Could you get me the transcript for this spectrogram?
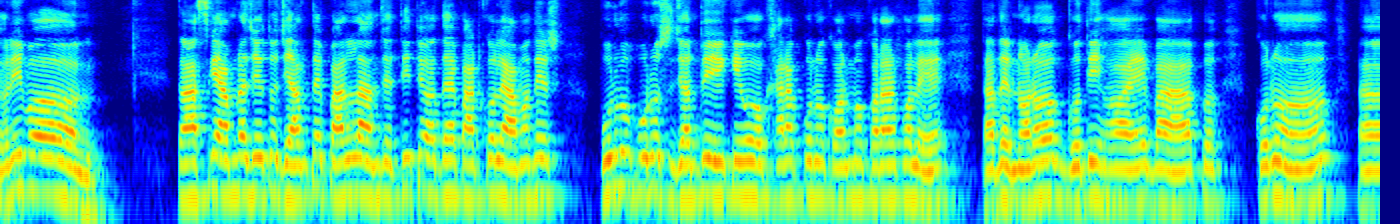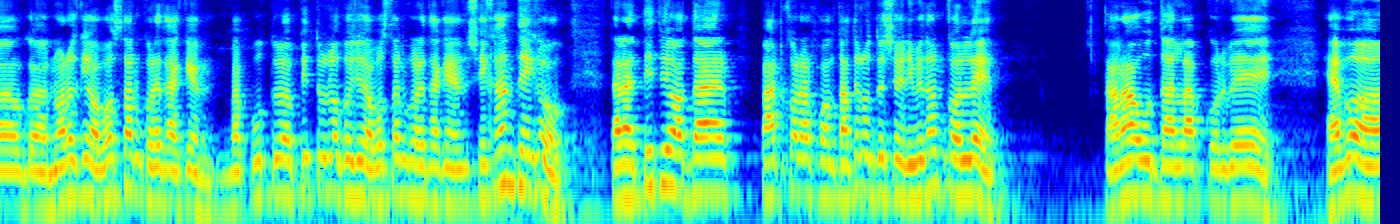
হরিবল তো আজকে আমরা যেহেতু জানতে পারলাম যে তৃতীয় অধ্যায় পাঠ করলে আমাদের পূর্বপুরুষ যদি কেউ খারাপ কোনো কর্ম করার ফলে তাদের নরক গতি হয় বা কোনো নরকে অবস্থান করে থাকেন বা পুত্র, পিতৃলোক যদি অবস্থান করে থাকেন, সেখান থেকেও তারা তৃতীয় অধ্যায় পাঠ করার ফল তাদের উদ্দেশ্যে নিবেদন করলে তারাও উদ্ধার লাভ করবে। এবং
